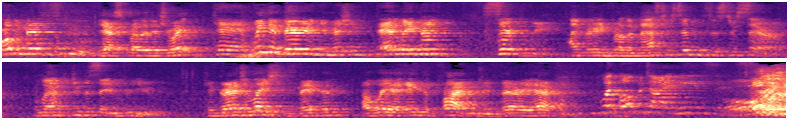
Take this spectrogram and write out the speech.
Brother Masterson, Yes, Brother Detroit? can we get married in your mission, Adelaide and I? Certainly. I married Brother Masterson and Sister Sarah. Glad to do the same for you. Congratulations, Nathan. I'll lay an eighth of five and be very happy. What Obadiah means is. Obadiah!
